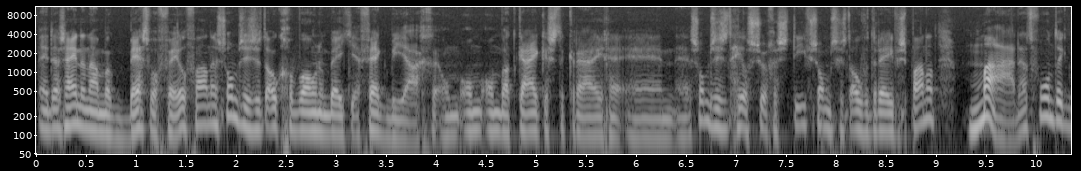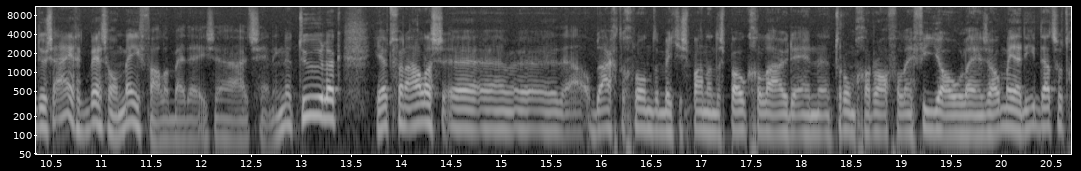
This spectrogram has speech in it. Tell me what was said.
Daar zijn er namelijk best wel veel van. En soms is het ook gewoon een beetje effectbejag om, om, om wat kijkers te krijgen. En eh, soms is het heel suggestief, soms is het overdreven spannend. Maar dat vond ik dus eigenlijk best wel meevallen bij deze uitzending. Natuurlijk, je hebt van alles eh, eh, eh, op de achtergrond een beetje spannende spookgeluiden en tromgeroffel en violen en zo. Maar ja, die, dat soort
